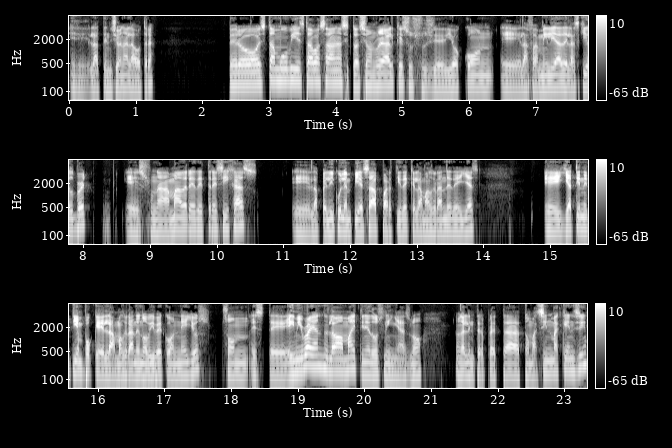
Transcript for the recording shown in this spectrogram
eh, la atención a la otra. Pero esta movie está basada en una situación real que sucedió con eh, la familia de las Gilbert. Es una madre de tres hijas. Eh, la película empieza a partir de que la más grande de ellas ya tiene tiempo que la más grande no vive con ellos. Son este Amy Ryan, la mamá, y tiene dos niñas, ¿no? Una la interpreta Thomasine Mackenzie,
